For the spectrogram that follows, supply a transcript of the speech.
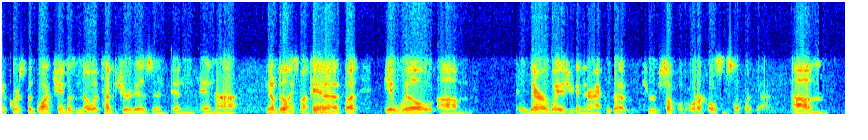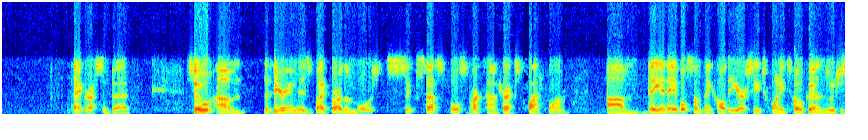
of course, the blockchain doesn't know what temperature it is in, in, in uh, you know, Billings, Montana, but it will, um, there are ways you can interact with that through so-called oracles and stuff like that. Um, digress a bit. So um, Ethereum is by far the most successful smart contracts platform. Um, they enable something called ERC20 tokens, which is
